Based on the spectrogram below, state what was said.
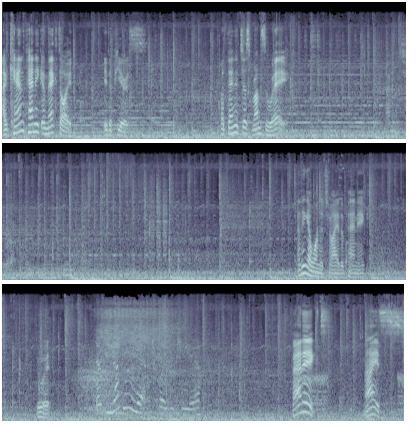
I can panic a Mechtoid, it appears. But then it just runs away. I'm not sure. I think I want to try the panic. Do it. There's nothing left for you here. Panicked! Nice!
